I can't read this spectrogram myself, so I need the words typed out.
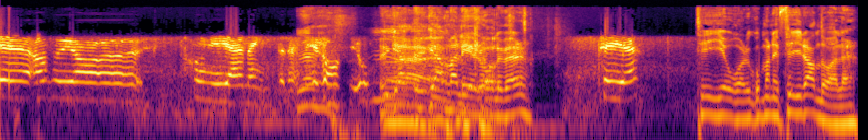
Eh, alltså, jag sjunger gärna inte den. Hur, ga- hur gammal är du Oliver? Tio. Tio år. Går man i fyran då eller?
